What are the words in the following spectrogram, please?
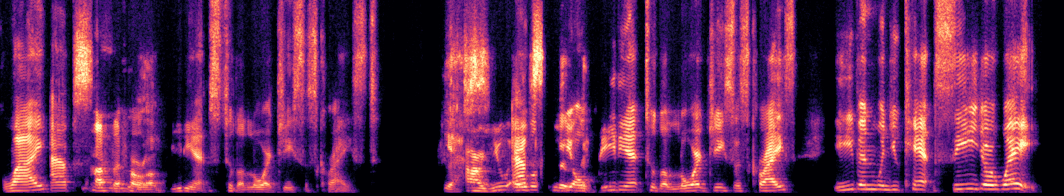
Why? Absolutely. Because of her obedience to the Lord Jesus Christ. Yes. Are you able absolutely. to be obedient to the Lord Jesus Christ even when you can't see your way?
